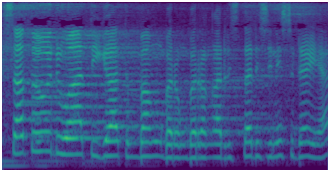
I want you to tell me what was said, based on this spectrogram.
satu dua tiga tembang bareng-bareng Arista di sini sudah ya.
